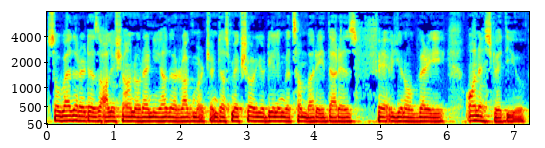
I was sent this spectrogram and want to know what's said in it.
So whether it is Alyshaan or any other rug merchant, just make sure you're dealing with somebody that is, fair, you know, very honest with you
